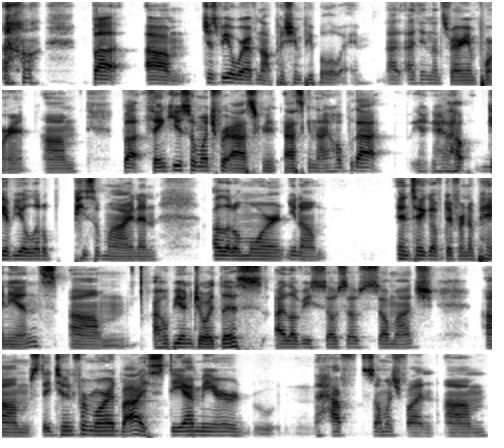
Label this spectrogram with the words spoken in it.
but um, just be aware of not pushing people away. I, I think that's very important. Um, but thank you so much for asking asking that. I hope that help give you a little peace of mind and a little more, you know, intake of different opinions. Um, I hope you enjoyed this. I love you so so so much. Um, stay tuned for more advice. DM me or have so much fun. Um,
